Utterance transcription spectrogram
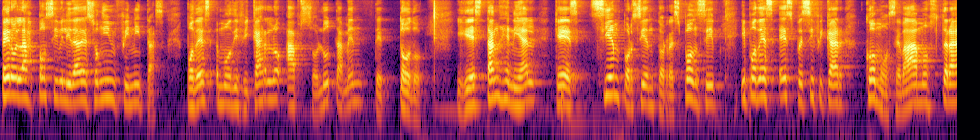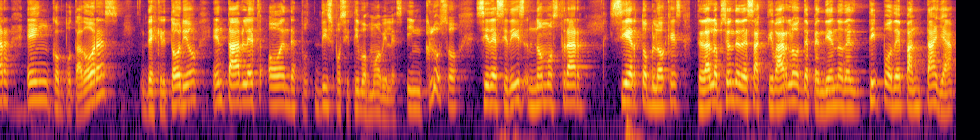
pero las posibilidades son infinitas. Podés modificarlo absolutamente todo. Y es tan genial que es 100% responsive y podés especificar cómo se va a mostrar en computadoras, de escritorio, en tablet o en dispositivos móviles. Incluso si decidís no mostrar ciertos bloques, te da la opción de desactivarlo dependiendo del tipo de pantalla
